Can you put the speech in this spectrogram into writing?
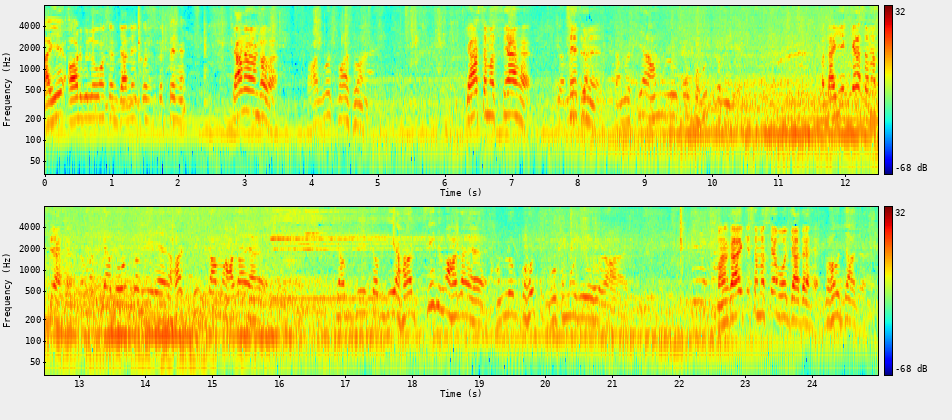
आइए और भी लोगों से हम जानने की कोशिश करते हैं। क्या नाम है बाबा? भागवत पासवान। क्या समस्या है? क्षेत्र में? समस्या हम लोग को बहुत गंभीर है। बताइए क्या समस्या है? समस्या बहुत गंभीर है। हर चीज़ का महँगा है। सब्ज़ी सब्ज़ी हर चीज़ महँगा है। हम लोग बहुत भूखमोरी हो रहा है। महँगाई की समस्या बहुत ज़्यादा है। बहुत ज़्यादा है।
